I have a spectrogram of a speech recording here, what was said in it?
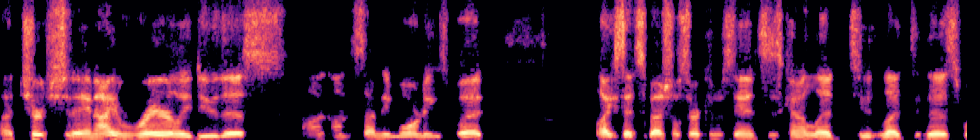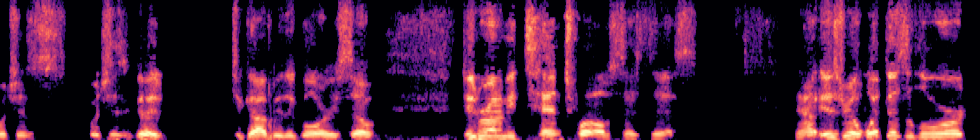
uh, church today, and I rarely do this on, on Sunday mornings, but like I said, special circumstances kind of led to led to this, which is which is good. To God be the glory. So Deuteronomy 10 12 says this. Now, Israel, what does the Lord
